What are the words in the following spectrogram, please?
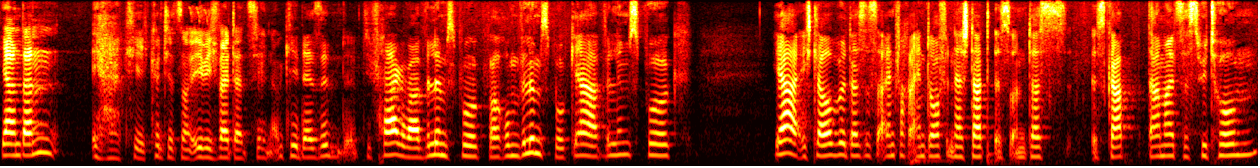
Ja, und dann, ja, okay, ich könnte jetzt noch ewig weiter erzählen. Okay, da sind, die Frage war Wilhelmsburg, warum Wilhelmsburg? Ja, Wilhelmsburg, ja, ich glaube, dass es einfach ein Dorf in der Stadt ist und dass es gab damals das Sweet Home,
